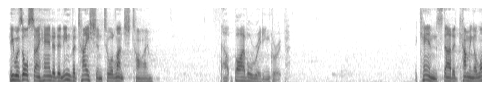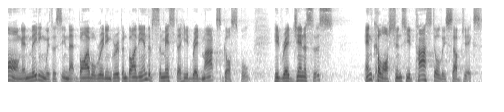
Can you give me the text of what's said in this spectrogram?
he was also handed an invitation to a lunchtime uh, Bible reading group. Ken started coming along and meeting with us in that Bible reading group, and by the end of semester, he had read Mark's Gospel, he'd read Genesis and Colossians, he had passed all these subjects,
